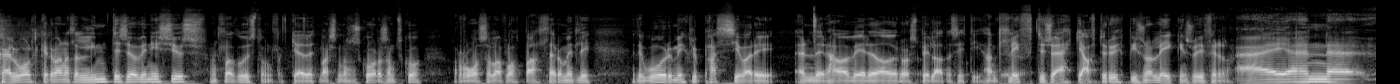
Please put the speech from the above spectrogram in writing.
Kyle Walker var náttúrulega límdi sig á Vinicius. Náttúrulega þú veist, náttúrulega geðveitt marg sem hann skora samt sko, rosalega flott ball þær á milli. Þeir voru miklu passívari en þeir hafa verið áður að spila þarna sitt í hann hleyfti svo ekki aftur upp í svona leik eins og í fyrra. Æ, en uh,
